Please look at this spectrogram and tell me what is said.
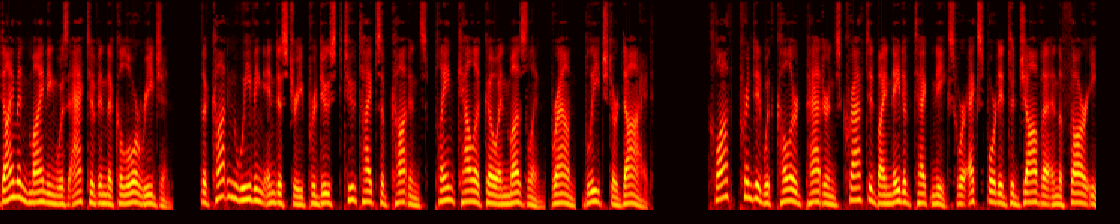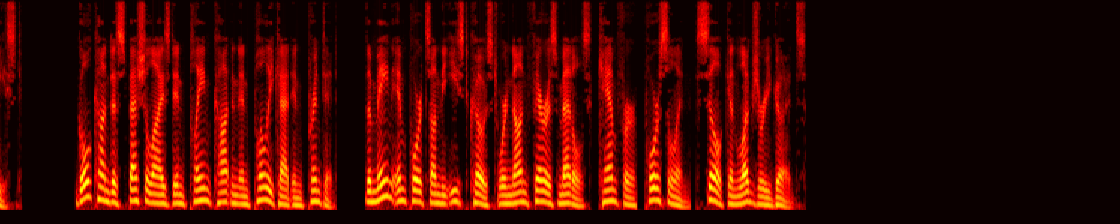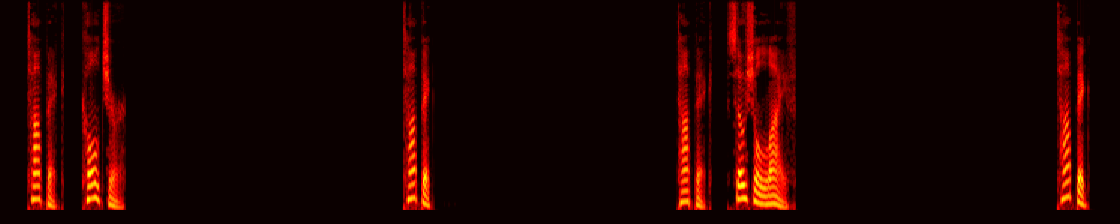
Diamond mining was active in the Kalore region. The cotton weaving industry produced two types of cottons, plain calico and muslin brown, bleached or dyed. Cloth printed with colored patterns crafted by native techniques were exported to Java and the Far East. Golconda specialized in plain cotton and pulicat in printed. The main imports on the East Coast were non-ferrous metals, camphor, porcelain, silk and luxury goods. Culture Topic. Social life. Topic.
